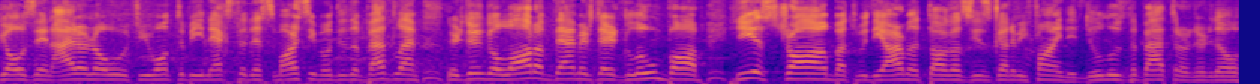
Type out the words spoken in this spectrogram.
goes in. I don't know if you want to be next to this Marcy, but with the Bedlam, they're doing a lot of damage there. Gloom Bomb, he is strong, but with the armlet toggles, he's gonna be fine. They do lose the Batrider though.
